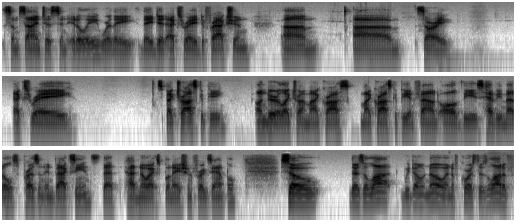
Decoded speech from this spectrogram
some scientists in Italy, where they they did X-ray diffraction. Um, um, sorry, X-ray spectroscopy under electron micros- microscopy and found all of these heavy metals present in vaccines that had no explanation, for example. So there's a lot we don't know, and of course, there's a lot of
